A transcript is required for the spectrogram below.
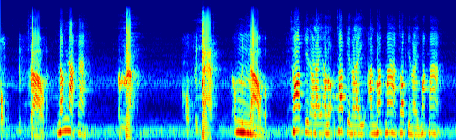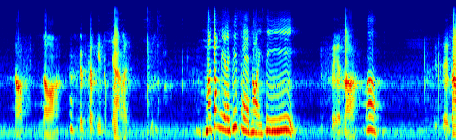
หกสิบเก้าน้ำหนักอะ น้ำหนักหกสิบแปดหกสิบเก้าอืมชอบกินอะไรอร่อยชอบกินอะไรอันมากๆ ชอบกินอะไรมากชอบหรอก็กินทุกอย่างเลยๆ มันต้องมีอะไรพิเศษหน่อยสิ พิเศษเหรอ เออ พิเศษก็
